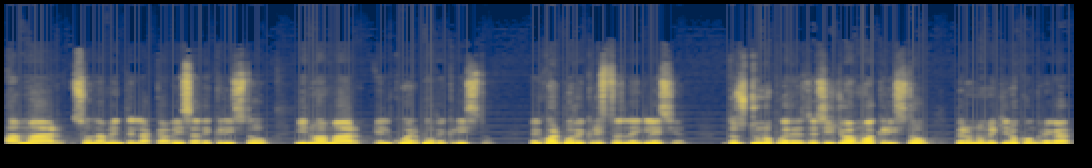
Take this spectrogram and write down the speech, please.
amar solamente la cabeza de Cristo y no amar el cuerpo de Cristo. El cuerpo de Cristo es la iglesia. Entonces tú no puedes decir yo amo a Cristo, pero no me quiero congregar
